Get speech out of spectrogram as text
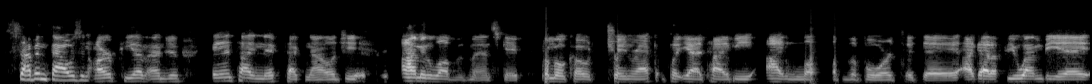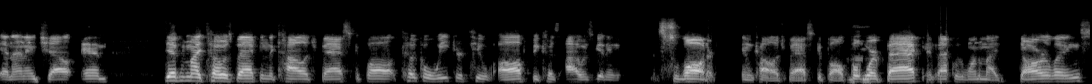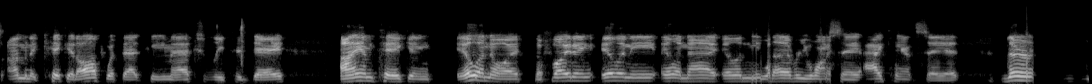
7,000 RPM engine anti nick technology. I'm in love with Manscaped. Promo code Trainwreck. But yeah, Ty B, I love the board today. I got a few NBA and NHL and dipping my toes back into college basketball. Took a week or two off because I was getting slaughtered in college basketball. But mm-hmm. we're back and back with one of my darlings. I'm going to kick it off with that team actually today. I am taking Illinois, the fighting Illinois, Illinois, Illinois, whatever you want to say. I can't say it they're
